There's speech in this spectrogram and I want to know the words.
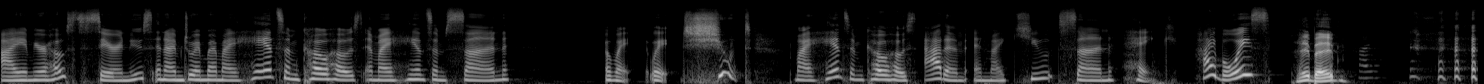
I am your host, Sarah Nuse, and I'm joined by my handsome co host and my handsome son. Oh, wait, wait, shoot. My handsome co host, Adam, and my cute son, Hank. Hi, boys. Hey, babe. Hi.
